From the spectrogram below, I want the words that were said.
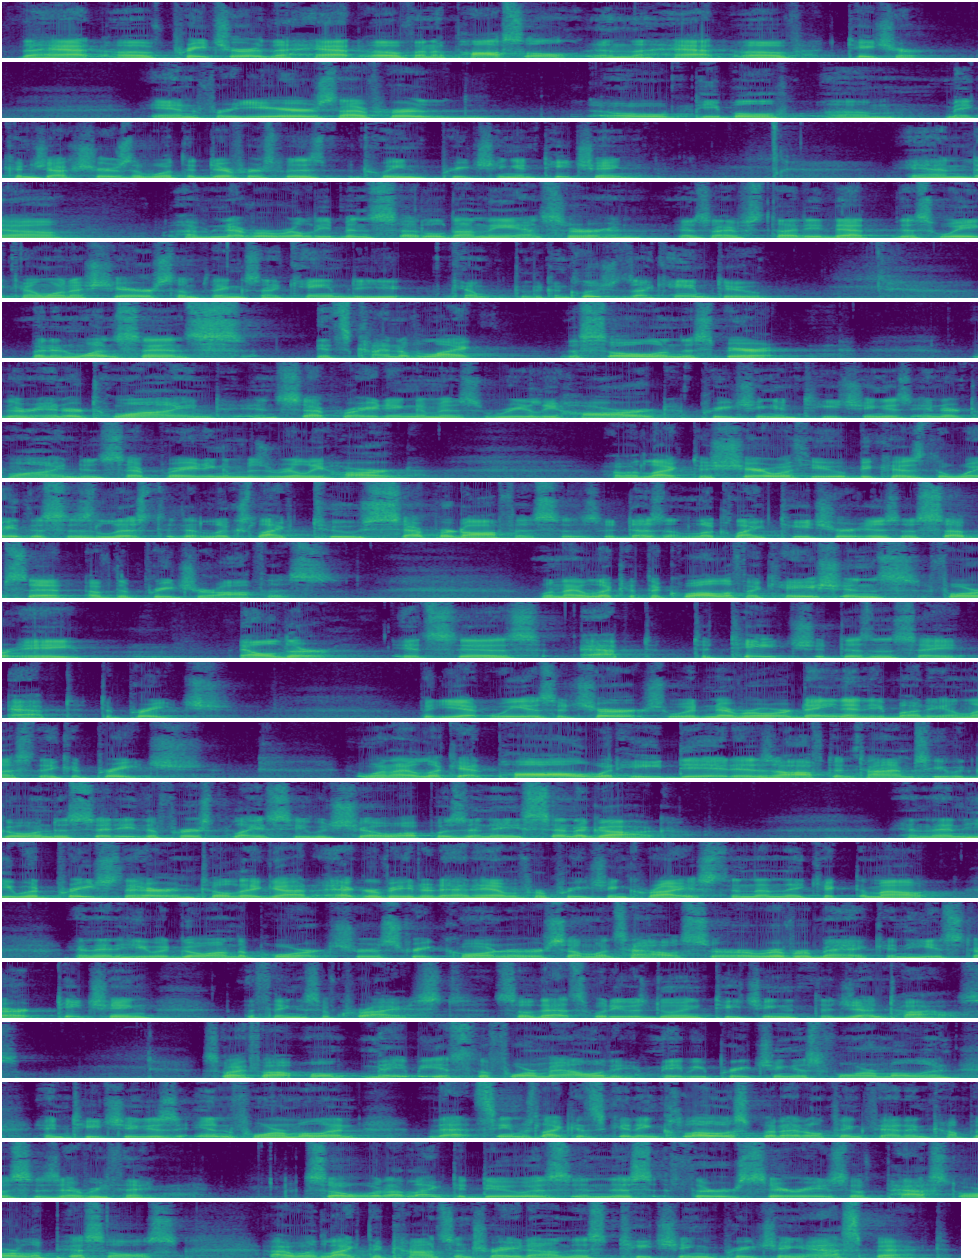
the hat of preacher, the hat of an apostle, and the hat of teacher. And for years, I've heard oh people um, make conjectures of what the difference is between preaching and teaching, and uh, I've never really been settled on the answer, and as I've studied that this week, I want to share some things I came to, you, to the conclusions I came to. But in one sense, it's kind of like the soul and the spirit. They're intertwined, and separating them is really hard. Preaching and teaching is intertwined, and separating them is really hard. I would like to share with you because the way this is listed, it looks like two separate offices. It doesn't look like teacher is a subset of the preacher office. When I look at the qualifications for a elder, it says apt to teach. It doesn't say apt to preach. But yet we as a church would never ordain anybody unless they could preach. When I look at Paul, what he did is oftentimes he would go into city. The first place he would show up was in a synagogue and then he would preach there until they got aggravated at him for preaching Christ, and then they kicked him out. And then he would go on the porch or a street corner or someone's house or a riverbank, and he'd start teaching the things of Christ. So that's what he was doing, teaching the Gentiles. So I thought, well, maybe it's the formality. Maybe preaching is formal and, and teaching is informal, and that seems like it's getting close, but I don't think that encompasses everything. So, what I'd like to do is in this third series of pastoral epistles, I would like to concentrate on this teaching, preaching aspect.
